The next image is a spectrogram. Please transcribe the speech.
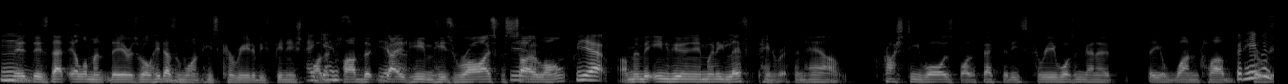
there, there's that element there as well. He doesn't want his career to be finished by the club that yeah. gave him his rise for Yeah. so long. Yeah. I remember interviewing him when he left Penrith and how crushed he was by the fact that his career wasn't going to be a one club But he career. was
